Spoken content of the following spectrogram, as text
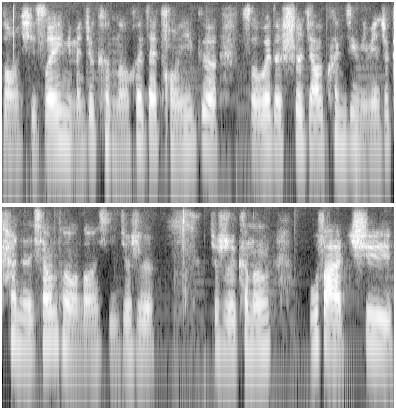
东西，所以你们就可能会在同一个所谓的社交困境里面，就看着相同的东西，就是就是可能无法去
